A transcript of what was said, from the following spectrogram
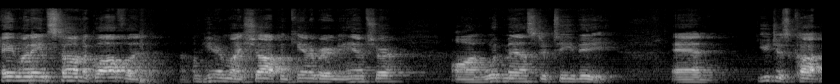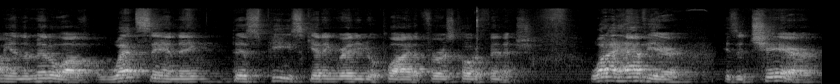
Hey, my name's Tom McLaughlin. I'm here in my shop in Canterbury, New Hampshire on Woodmaster TV. And you just caught me in the middle of wet sanding this piece, getting ready to apply the first coat of finish. What I have here is a chair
